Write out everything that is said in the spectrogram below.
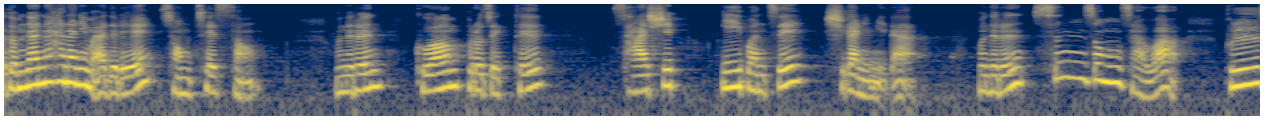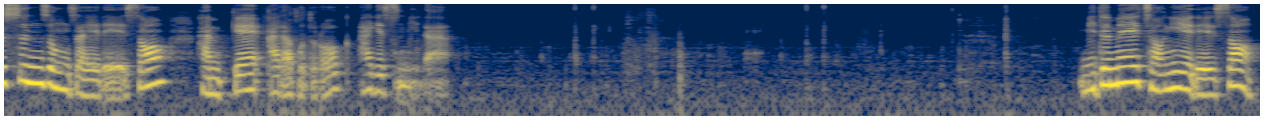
거듭난 하나님 아들의 정체성. 오늘은 구원 프로젝트 42번째 시간입니다. 오늘은 순종자와 불순종자에 대해서 함께 알아보도록 하겠습니다. 믿음의 정의에 대해서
